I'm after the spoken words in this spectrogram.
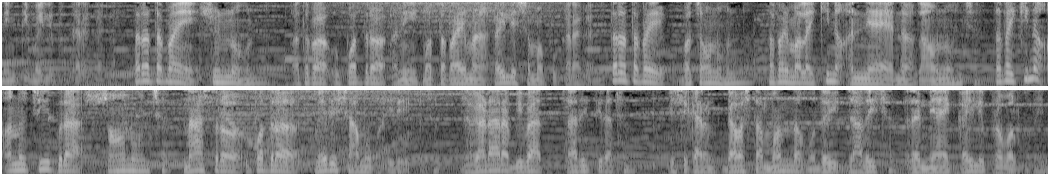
निम्ति मैले पुकारा गर्ने? तर तपाईँ सुन्नुहुन्न। अथवा उपद्र अनि म तपाईँमा कहिलेसम्म पुकारा गर्ने? तर तपाईँ बचाउनुहुन्न। तपाईँ मलाई किन अन्याय हेर्न लाउनुहुन्छ? तपाईँ किन अनुचित कुरा सहनुहुन्छ? नाश र उपद्र मेरै सामु भइरहेको छ झगडा र विवाद चारैतिर छन्। यसै कारण व्यवस्था मन्द हुँदै जाँदैछ र न्याय कहिले प्रबल हुँदैन।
